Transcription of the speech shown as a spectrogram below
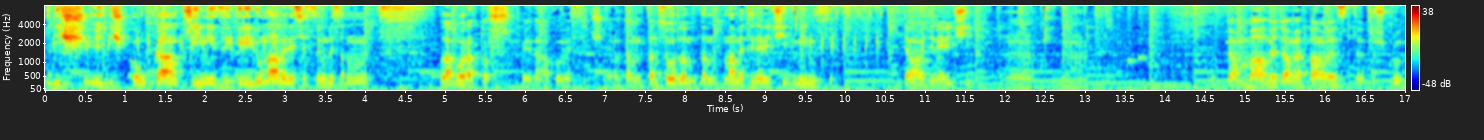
i když, i když koukám přímý z gridu máme 270 laboratoř, 1,5 měsíčně, no tam, tam jsou, tam, tam máme ty největší minusy. Tam máme ty největší... Mm, mm. Tam máme, dámy a pánové, to je trošku...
